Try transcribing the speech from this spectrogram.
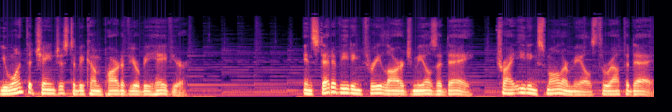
You want the changes to become part of your behavior. Instead of eating three large meals a day, try eating smaller meals throughout the day.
